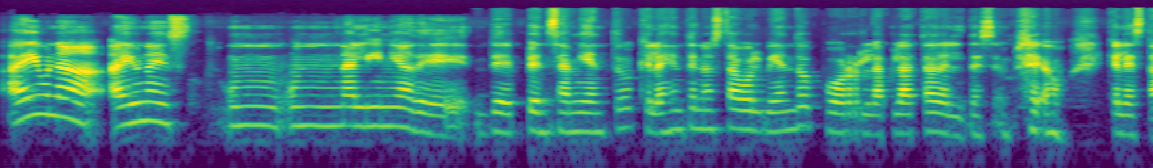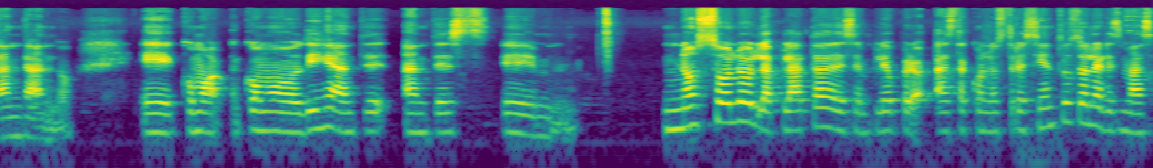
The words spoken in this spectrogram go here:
Hay una, hay una, un, una línea de, de, pensamiento que la gente no está volviendo por la plata del desempleo que le están dando. como, como dije antes, antes eh, no solo la plata de desempleo, pero hasta con los 300 dólares más.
